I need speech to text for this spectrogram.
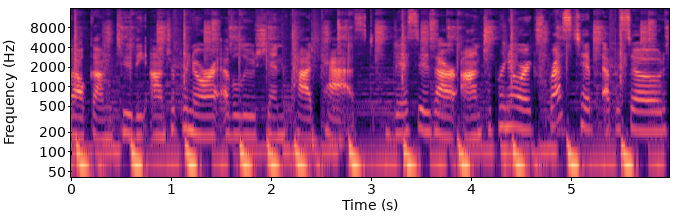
Welcome to the Entrepreneur Evolution Podcast. This is our Entrepreneur Express Tip episode.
